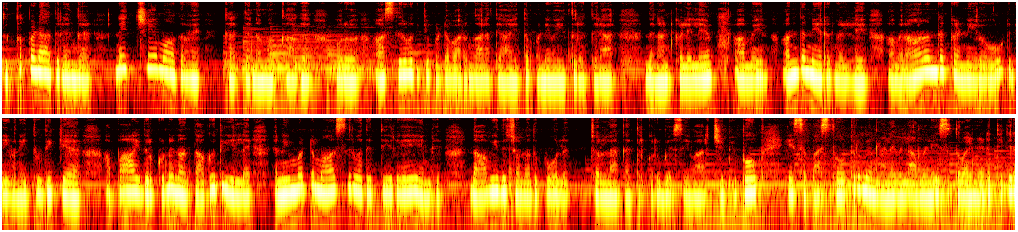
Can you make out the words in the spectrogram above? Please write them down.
துக்கப்படாதிருங்கள். நிச்சயமாகவே கர்த்தர் நமக்காக ஒரு ஆசீர்வதிக்கப்பட்ட வருங்காலத்தை ஆயத்தம் பண்ணி வைத்திருக்கிறார். இந்த நாட்களிலே ஆமேன். அந்த நேரங்களிலே அவன் ஆனந்த கண்ணீரோடு தேவனை துதிக்க அப்பா இதற்குன்னு நான் தகுதி இல்லை. என்னை மட்டும் ஆசீர்வதித்தீரே என்று தாவீது சொன்னது போல சொல்ல கத்திற்குருபை செய்வார் ஜிபிப்போம் ஏசப்பா ஸ்தோத்திரம். எங்கள் அளவில்லாமல் ஏசத்து வழிநடத்துகிற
